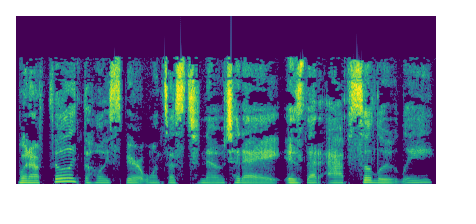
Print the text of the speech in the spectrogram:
What I feel like the Holy Spirit wants us to know today is that absolutely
